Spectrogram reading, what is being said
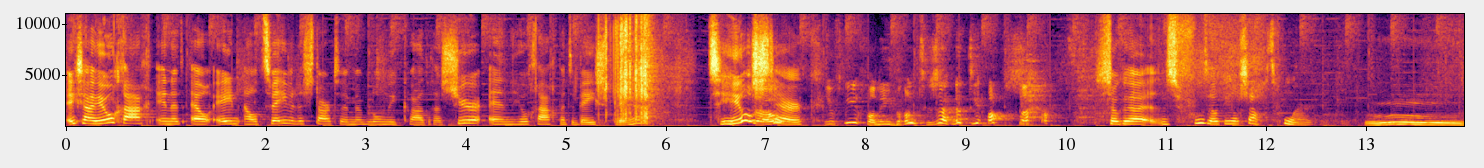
Ik zou heel graag in het L1, L2 willen starten met Blondie qua dressuur en heel graag met de B springen. Het is heel Zo. sterk. Je hoeft in ieder geval niet bang te zijn dat hij afzakt. Het eh, ze voelt ook heel zacht. Voel maar. Oeh.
